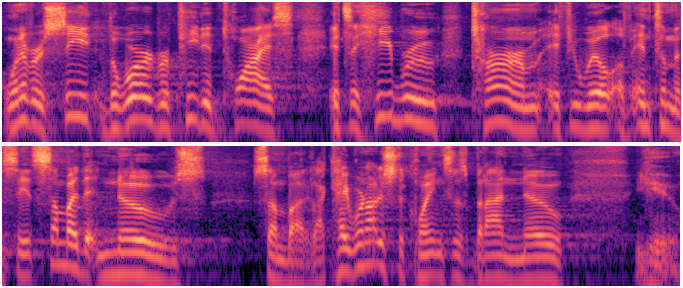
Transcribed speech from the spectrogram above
whenever you see the word repeated twice, it's a Hebrew term, if you will, of intimacy. It's somebody that knows somebody. Like, hey, we're not just acquaintances, but I know you.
